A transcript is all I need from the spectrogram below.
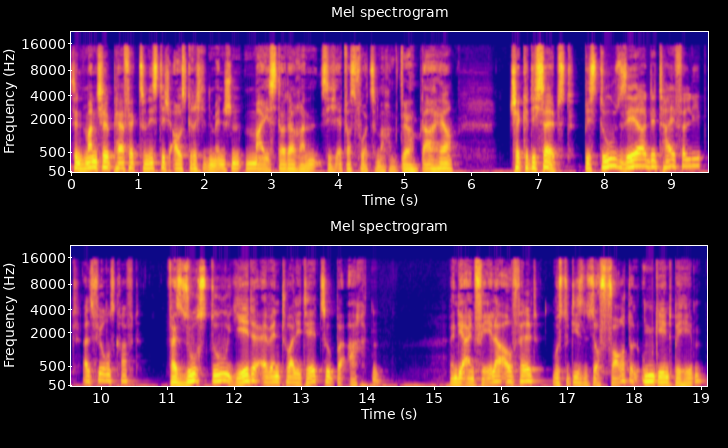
sind manche perfektionistisch ausgerichteten Menschen Meister daran, sich etwas vorzumachen. Ja. Daher checke dich selbst. Bist du sehr detailverliebt als Führungskraft? Versuchst du jede Eventualität zu beachten? Wenn dir ein Fehler auffällt, musst du diesen sofort und umgehend beheben?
